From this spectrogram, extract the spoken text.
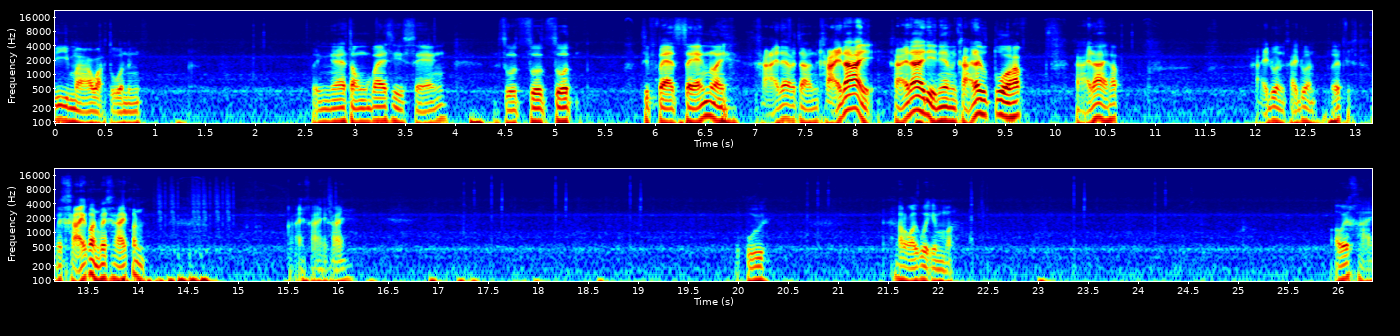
ดี้มาว่ะตัวหนึ่งเป็นไงสองใบสีแสง สุดสุดสุด สิบแปดแสงหน่อย ขายได้อาจารย์ ขายได้ ขายได้ดิเนี่ยมันขายได้ทุกตัวครับ ขายได้ครับ ขายด่วนขายด่วน เอ้ยไปขายก่อนไปขายก่อน ขายขายขายอุ้ยห้าร้อยกว่าเอ็มอะ เอาไว้ขาย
